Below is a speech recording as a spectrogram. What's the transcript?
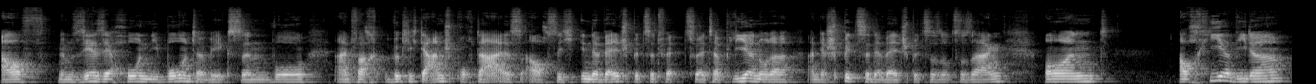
auf einem sehr, sehr hohen Niveau unterwegs sind, wo einfach wirklich der Anspruch da ist, auch sich in der Weltspitze zu etablieren oder an der Spitze der Weltspitze sozusagen. Und auch hier wieder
